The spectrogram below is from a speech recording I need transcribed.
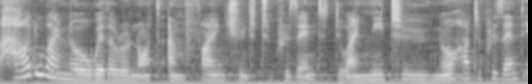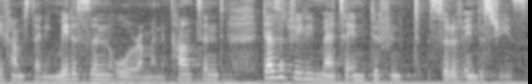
how do I know whether or not I'm fine tuned to present? Do I need to know how to present if I'm studying medicine or I'm an accountant? Does it really matter in different sort of industries?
